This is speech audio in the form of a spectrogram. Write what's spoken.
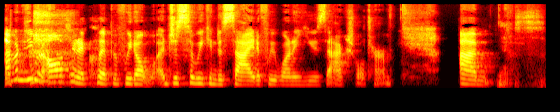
I'm going to do an alternate clip if we don't, just so we can decide if we want to use the actual term. Um, yes.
